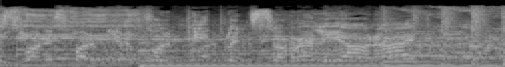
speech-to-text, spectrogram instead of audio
This one is for the beautiful people in Sierra Leone, right?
